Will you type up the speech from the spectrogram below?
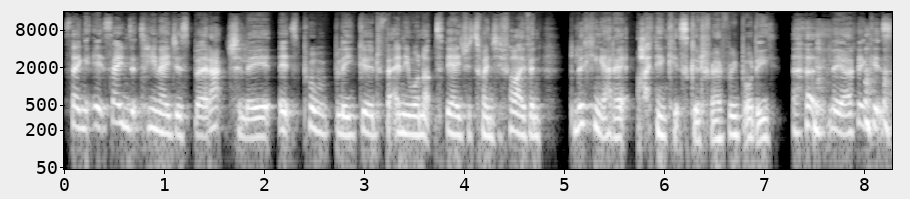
saying it's aimed at teenagers, but actually it's probably good for anyone up to the age of 25. And looking at it, I think it's good for everybody. I think it's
